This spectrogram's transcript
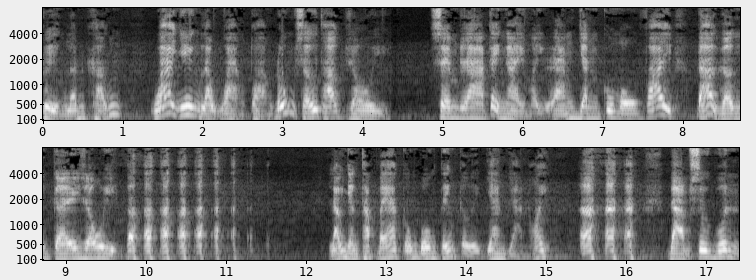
truyền lệnh khẩn, quá nhiên là hoàn toàn đúng sự thật rồi. Xem ra cái ngày mày rạng danh của môn phái đã gần kề rồi. Lão nhân thấp bé cũng buông tiếng cười gian và nói. Đàm sư huynh,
